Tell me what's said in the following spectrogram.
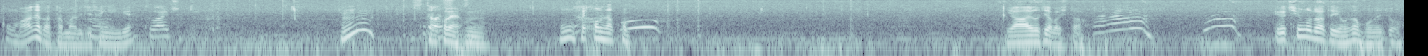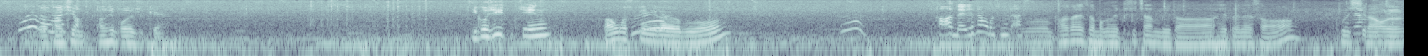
꼭 마늘 같단 말이지 응. 생긴 게. 두알 줄게. 음. 진짜 잠깐만. 맛있지? 응. 응. 새콤새콤. 야 이거 진짜 맛있다. 음, 이거 친구들한테 영상 보내줘. 음, 내가 너무 당신. 당신 보내줄게. 이것이 찐 망고스틴입니다, 음. 여러분. 아, 네개 산거 진짜 맛있어. 어, 바다에서 먹는 피자입니다. 해변에서 구리 씨랑 오늘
